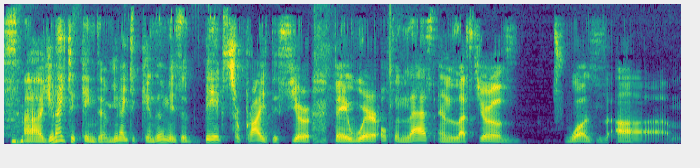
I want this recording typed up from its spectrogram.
uh, United Kingdom. United Kingdom is a big surprise this year. They were often last, and last year was um,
